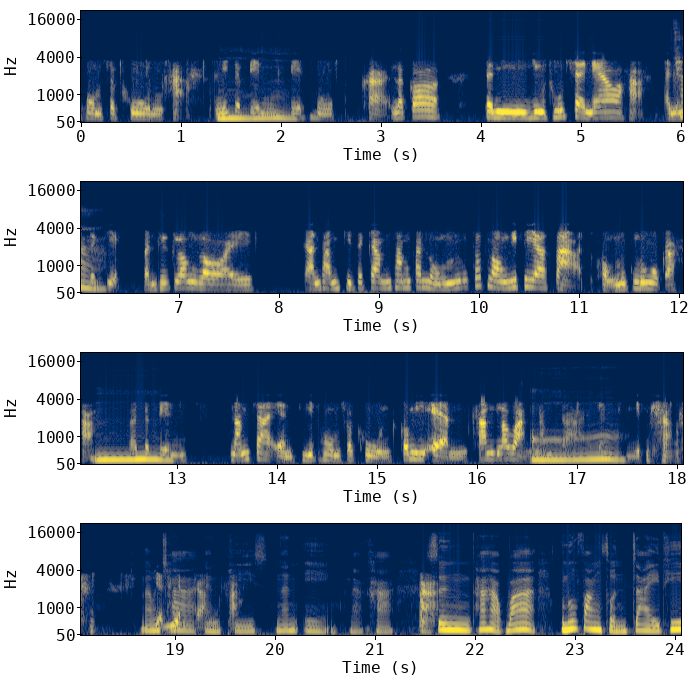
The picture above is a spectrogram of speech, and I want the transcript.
โฮมสกูลค่ะ อันนี้จะเป็นอืม Facebook ค่ะ แล้วก็จะมี YouTube Channel อะค่ะ อันนี้ค่ะจะเก็บบันทึกร่องรอย การทำกิจกรรมทำขนมทดลองวิทยาศาสตร์ของลูกๆอะค่ะอืมก็จะเป็น Namcha and Peach Homeschool ก็มี and คั่นระหว่างอ๋อ Namcha and Peach ค่ะน้ำเขียนเหมืชาอนกันแอนค่ะพีซนั่นเองนะคะค่ะซึ่งถ้าหากว่าคุณผู้ฟังสนใจที่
